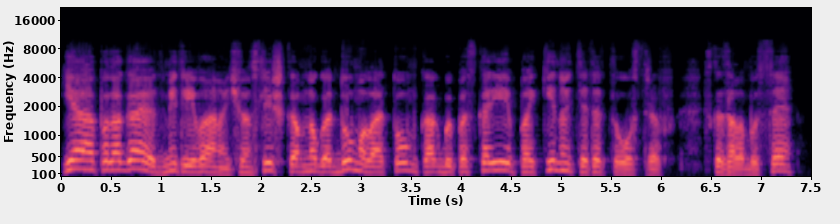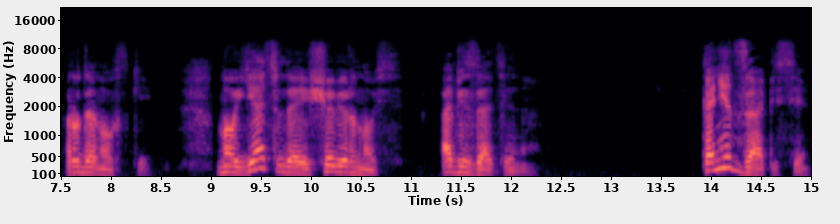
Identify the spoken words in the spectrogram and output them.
Я полагаю, Дмитрий Иванович, он слишком много думал о том, как бы поскорее покинуть этот остров, сказал Бусе Рудановский. Но я сюда еще вернусь. Обязательно. Конец записи.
